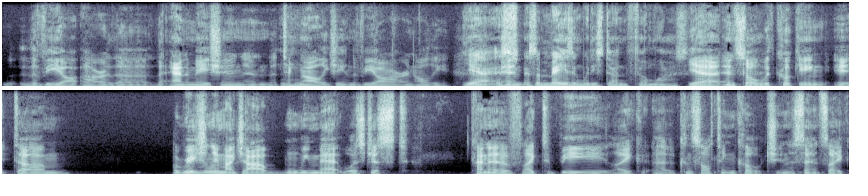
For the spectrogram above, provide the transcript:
the VR or the the animation and the Mm-hmm. technology and the VR and all the yeah, it's, And- it's amazing what he's done film wise. yeah, and so with cooking, it um originally my job when we met was just kind of like to be like a consulting coach in a sense. Like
